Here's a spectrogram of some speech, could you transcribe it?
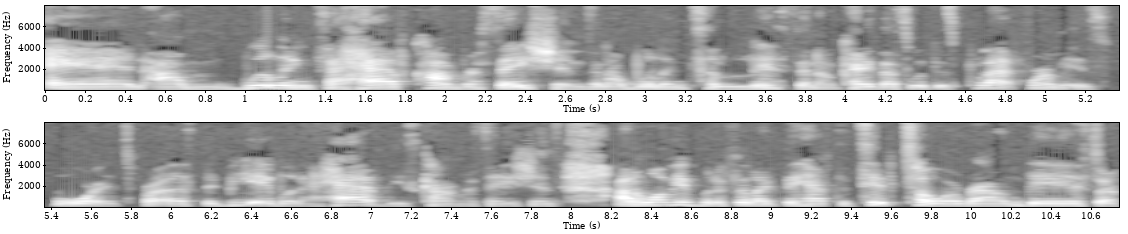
and I'm willing to have conversations and I'm willing to listen. Okay, that's what this platform is for. It's for us to be able to have these conversations. I don't want people to feel like they have to tiptoe around this or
